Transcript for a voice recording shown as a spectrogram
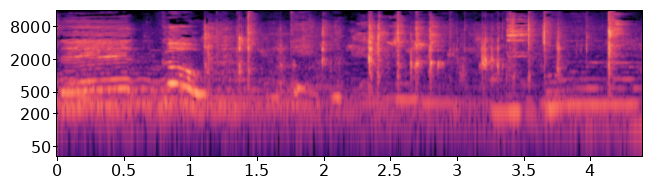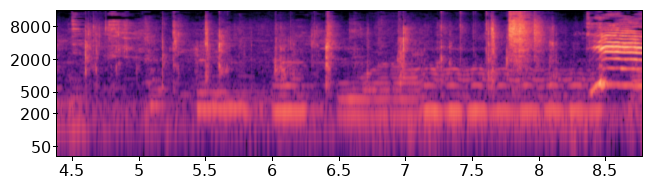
set, go! Yeah!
